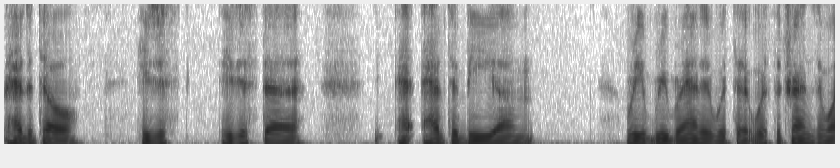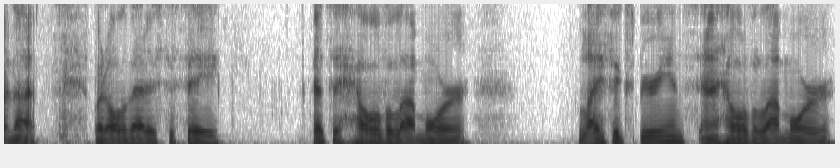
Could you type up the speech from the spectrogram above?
head to toe, he just he just uh, ha- had to be um, re- rebranded with the with the trends and whatnot. But all of that is to say, that's a hell of a lot more life experience and a hell of a lot more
